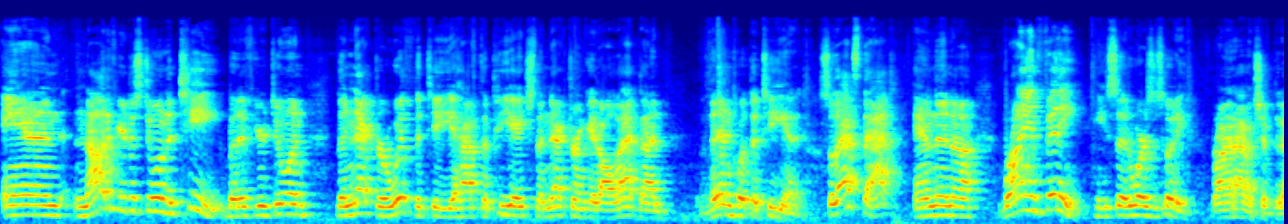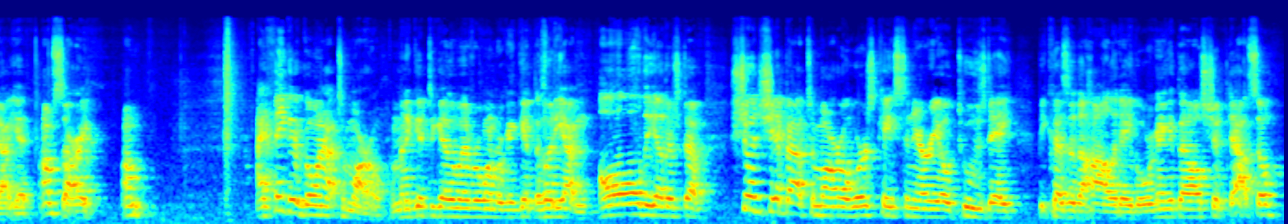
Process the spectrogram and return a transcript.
And not if you're just doing the tea, but if you're doing the nectar with the tea, you have to pH the nectar and get all that done, then put the tea in it. So that's that. And then uh, Brian Finney, he said, where's his hoodie? Brian, I haven't shipped it out yet. I'm sorry. I'm I think they're going out tomorrow. I'm going to get together with everyone. We're going to get the hoodie out and all the other stuff. Should ship out tomorrow. Worst case scenario, Tuesday because of the holiday. But we're going to get that all shipped out. So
